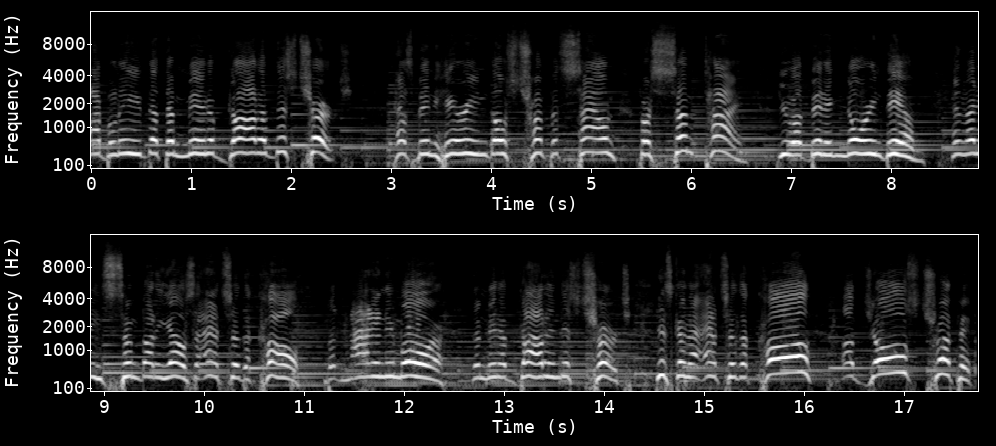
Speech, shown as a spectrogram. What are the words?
I believe that the men of God of this church has been hearing those trumpets sound for some time. You have been ignoring them and letting somebody else answer the call, but not anymore. The men of God in this church is going to answer the call of Joel's trumpet.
